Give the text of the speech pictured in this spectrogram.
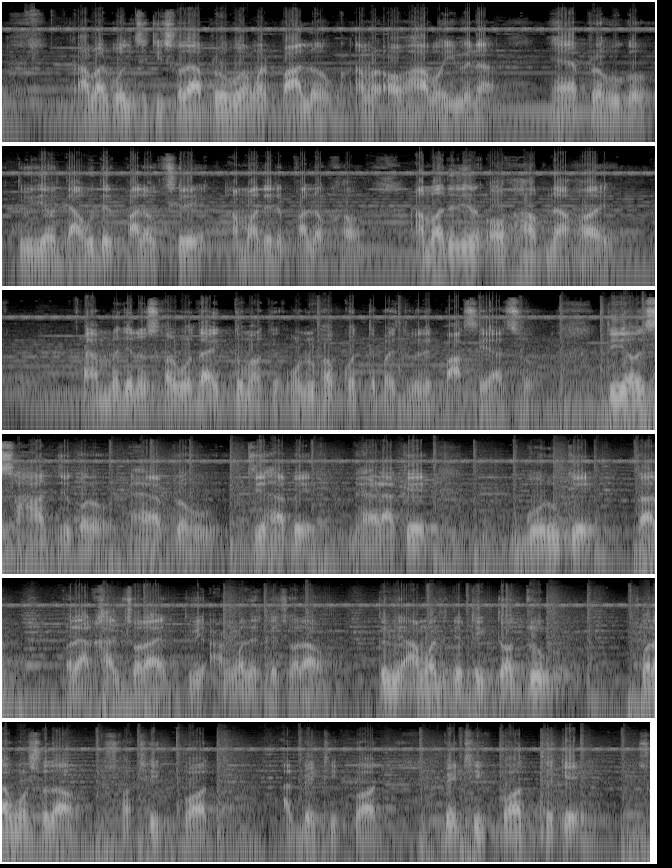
আবার বলছে কি, সদা প্রভু আমার পালক, আমার অভাব হইবে না। হ্যাঁ প্রভু গো, তুমি যেমন দাউদের পালক ছেড়ে আমাদের পালক হও। আমাদের যেন অভাব না হয়, আমরা যেন সর্বদাই তোমাকে অনুভব করতে পারি, তুমি পাশে আছো। আমাদের সাহায্য করো। হ্যাঁ প্রভু, যেভাবে ভেড়াকে, গরুকে তার রাখাল চড়ায়, তুমি আমাদেরকে চড়াও। তুমি আমাদেরকে ঠিক তদ্রূপ পরামর্শ দাও, সঠিক পথ আর বেঠিক পথ। বেঠিক পথ থেকে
